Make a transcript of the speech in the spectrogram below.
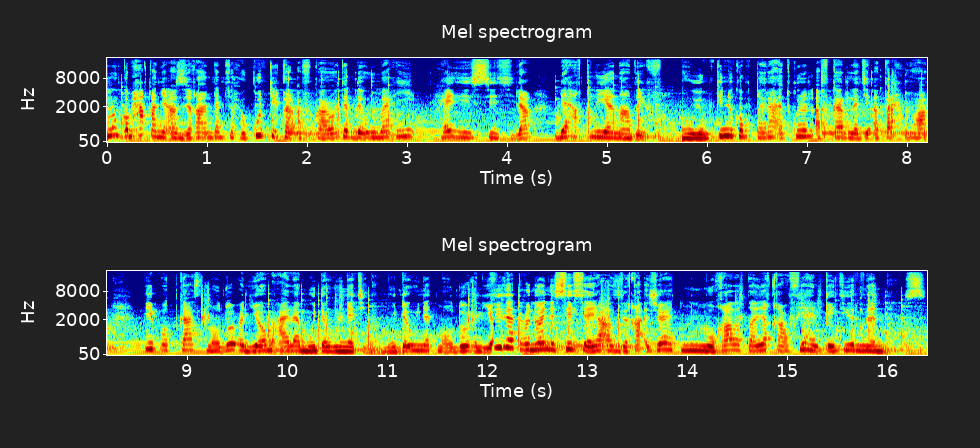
منكم حقا يا أصدقاء. أن تمسحوا كل تلك الأفكار وتبدأوا معي هذه السلسلة بعقلية نظيفة. يمكنكم قراءة كل الأفكار التي أطرحها في بودكاست موضوع اليوم على مدونتنا. مدونة موضوع اليوم. فكرة عنوان السلسلة يا أصدقاء جاءت من مغالطة يقع فيها الكثير من الناس.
